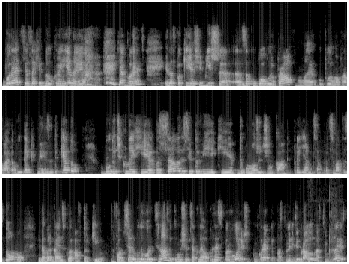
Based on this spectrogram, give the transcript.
борець, я з західної України, я, я борець. І навпаки, я ще більше е, закуповую прав. Ми купуємо права, там будуть деякі книги з етикету, будуть книги бестселери світові, які допоможуть жінкам, підприємцям працювати з дому від американської авторки Forbes. Я не буду говорити ці назви, тому що ця книга в процесі переговорів, щоб конкуренти просто не відібрали у нас цю можливість.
